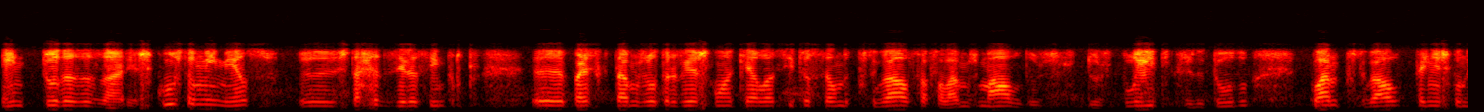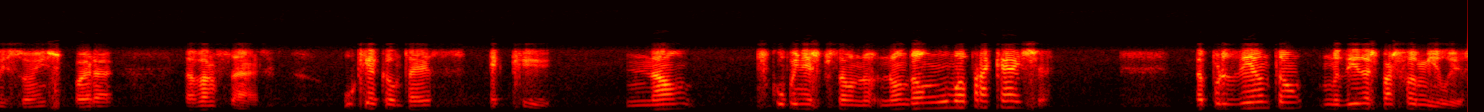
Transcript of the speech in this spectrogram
em todas as áreas. Custa-me imenso uh, estar a dizer assim, porque parece que estamos outra vez com aquela situação de Portugal, só falamos mal dos, dos, políticos, de tudo, quando Portugal tem as condições para avançar. O que acontece é que não, desculpem a expressão, não, não dão uma para a caixa. Apresentam medidas para as famílias.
